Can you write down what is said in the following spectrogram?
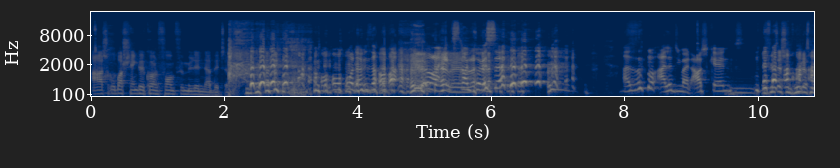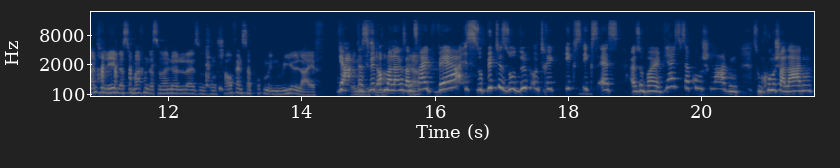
Arsch-Oberschenkel-konform für Melinda, bitte. Oh, da bist du aber, aber extra Größe. Also alle, die meinen Arsch kennen. Ich finde es ja schon cool, dass manche Läden das so machen, dass man so, so Schaufensterpuppen in Real Life. Ja, das wird so auch mal langsam Ja. Zeit. Wer ist so bitte so dünn und trägt XXS? Also bei, wie heißt dieser komische Laden? So ein komischer Laden.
